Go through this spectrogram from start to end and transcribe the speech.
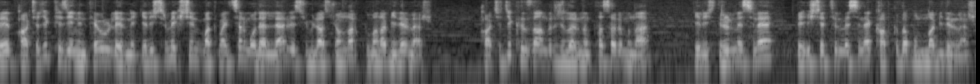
ve parçacık fiziğinin teorilerini geliştirmek için matematiksel modeller ve simülasyonlar kullanabilirler. Parçacık hızlandırıcılarının tasarımına, geliştirilmesine ve işletilmesine katkıda bulunabilirler.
